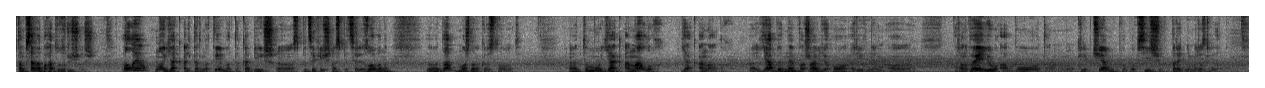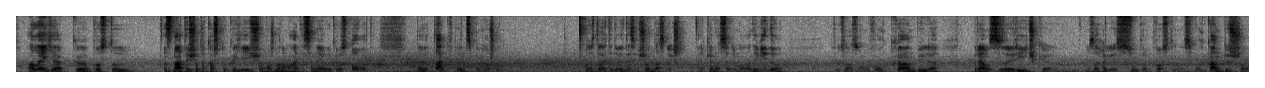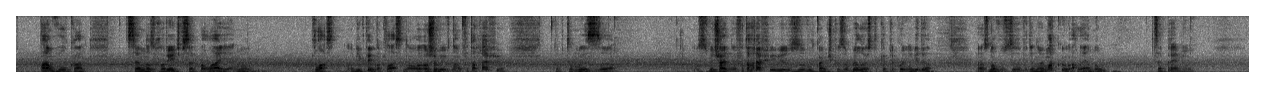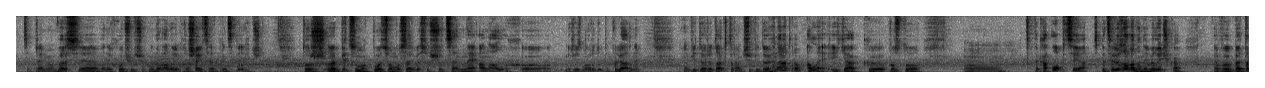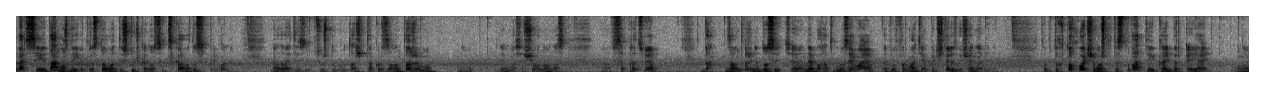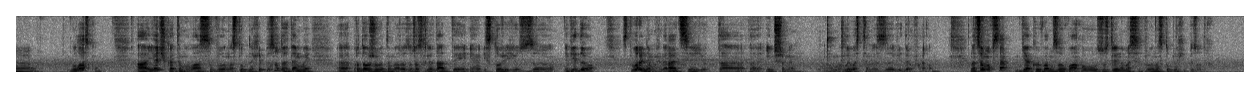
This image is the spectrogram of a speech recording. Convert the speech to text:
там все набагато зручніше. Але ну, як альтернатива, така більш е, специфічна, спеціалізована, е, да, можна використовувати. Е, тому як аналог, як аналог, е, я би не вважав його рівнем е, ранвею або там кліпчем, або всі, що попередні ми розглядали. Але як просто знати, що така штука є і що можна намагатися нею використовувати, так, в принципі, можна. Ось давайте дивитися, що в нас вийшло. А Яке в нас анімоване відео. Тут у нас вулкан біля, прям з річки. Взагалі супер. Просто у нас вулкан пішов, там вулкан, все в нас горить, все палає. Ну, класно. Об'єктивно класно оживив нам фотографію. Тобто ми з звичайною фотографією з вулканчика зробили ось таке прикольне відео. Знову з водяною маркою, але ну, це преміум. Це преміум версія, вони хочуть, щоб ми давали їм грошей, це в принципі логічно. Тож е, підсумок по цьому сервісу, що це не аналог е, різного роду популярним е, відеоредакторам чи відеогенераторам, але як е, просто така опція спеціалізована, невеличка. В бета-версії, да, можна її використовувати. Штучка досить цікава, досить прикольна. Давайте цю штуку також завантажимо. Е, Подивимося, що воно у нас е, все працює. Да, завантаження досить е, небагато воно займає в форматі MP4 звичайного відео. Тобто, хто хоче, можете тестувати Kyber AI, е, будь ласка. А я чекатиму вас в наступних епізодах, де ми продовжуватиме продовжуватимемо розглядати е, історію з е, відео, створенням, генерацією та е, іншими можливостями з відеофайлом. На цьому все. Дякую вам за увагу. Зустрінемось в наступних епізодах.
